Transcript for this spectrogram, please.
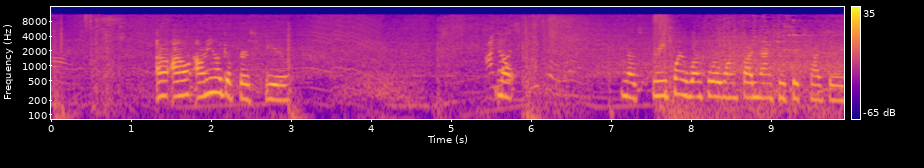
pi? I don't, I don't, I don't need like a first few. I know No. it's equal one. No, it's 3.141592653.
